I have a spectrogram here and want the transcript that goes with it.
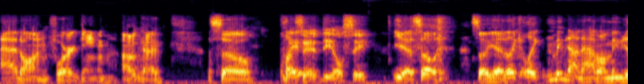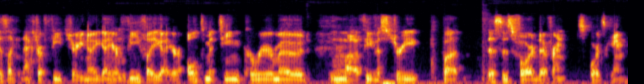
add-on for a game. Okay, so I'm play gonna say a DLC. yeah, so so yeah, like like maybe not an add-on, maybe just like an extra feature. You know, you got your Mhm. FIFA, you got your Ultimate Team career mode, uh, FIFA Street, but this is for a different sports game.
